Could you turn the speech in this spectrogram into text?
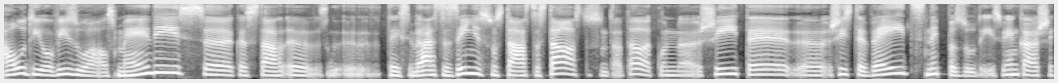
audio-vizuāls mēdījis, eh, kas tā, teiksim, vēsta ziņas un stāsta stāstus un tā tālāk. Un te, šis te veids nepazudīs. Vienkārši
